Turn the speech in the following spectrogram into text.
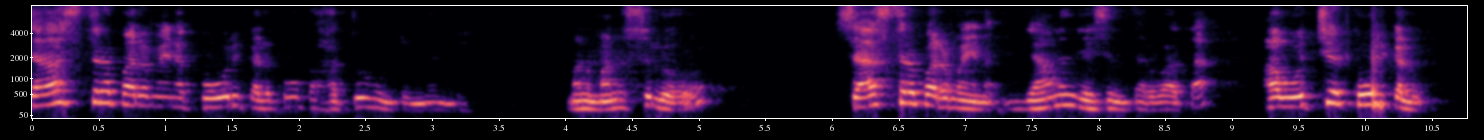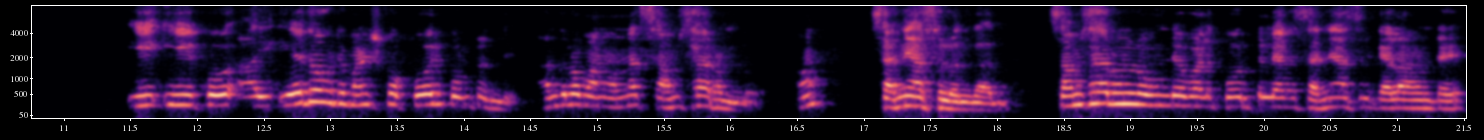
శాస్త్రపరమైన కోరికలకు ఒక హద్దు ఉంటుందండి. మన మనసులో శాస్త్రపరమైన ధ్యానం చేసిన తర్వాత ఆ వచ్చే కోరికలు ఈ ఈ కో ఏదో ఒకటి మనిషికి ఒక కోరిక ఉంటుంది. అందులో మనం ఉన్న సంసారంలో ఆ? సన్యాసులం కాదు. సంసారంలో ఉండే వాళ్ళ కోరికలు లేక సన్యాసులకి ఎలా ఉంటాయి?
